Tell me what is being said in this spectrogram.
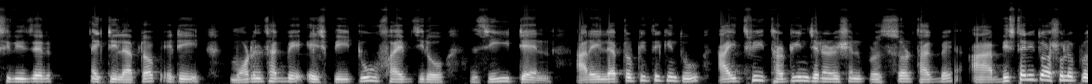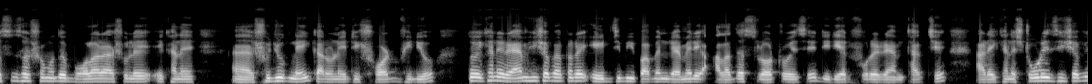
সিরিজের একটি ল্যাপটপ। এটি মডেল থাকবে HP two five zero G ten আর এই ল্যাপটপটিতে কিন্তু i three thirteen generation processor থাকবে। আর বিস্তারিত আসলে প্রসেসর সম্বন্ধে বলার আসলে এখানে সুযোগ নেই, কারণ এটি শর্ট ভিডিও তো এখানে র্যাম হিসাবে আপনারা এইট জিবি পাবেন। র্যামের আলাদা স্লট রয়েছে ডিডিআর ফোরের র্যাম থাকছে। আর এখানে স্টোরেজ হিসাবে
